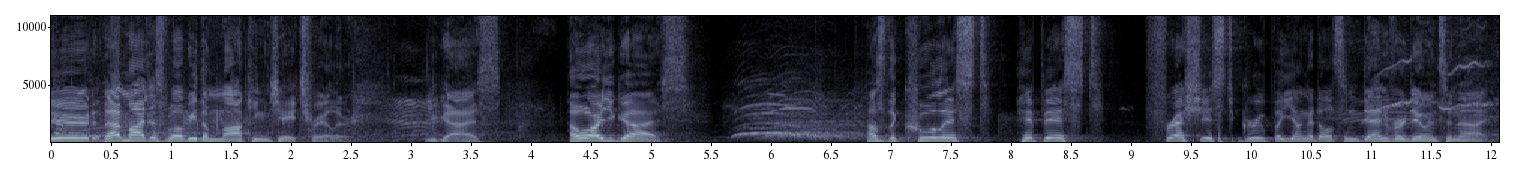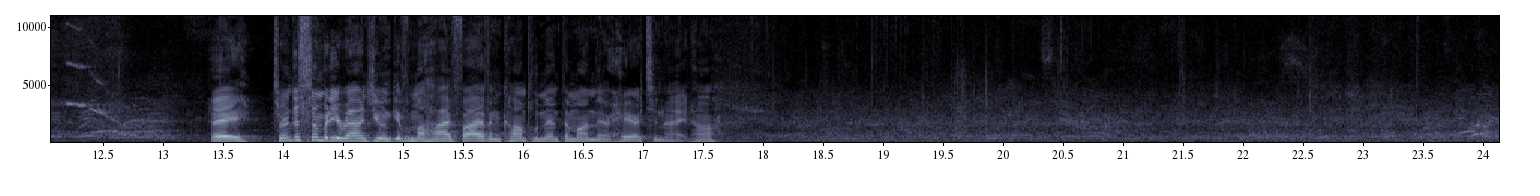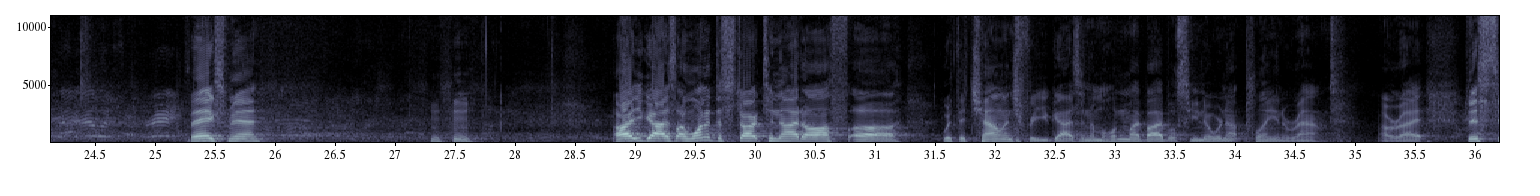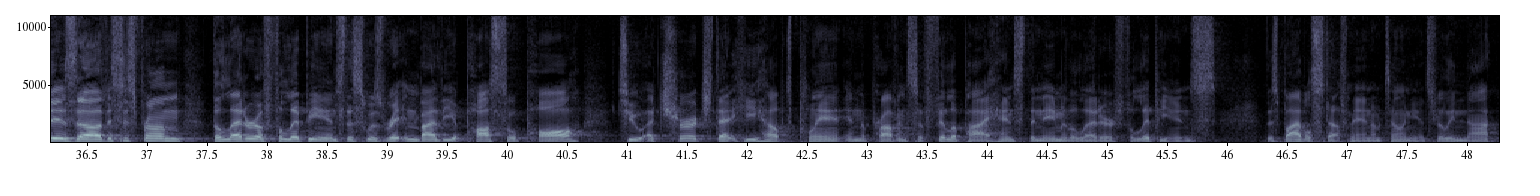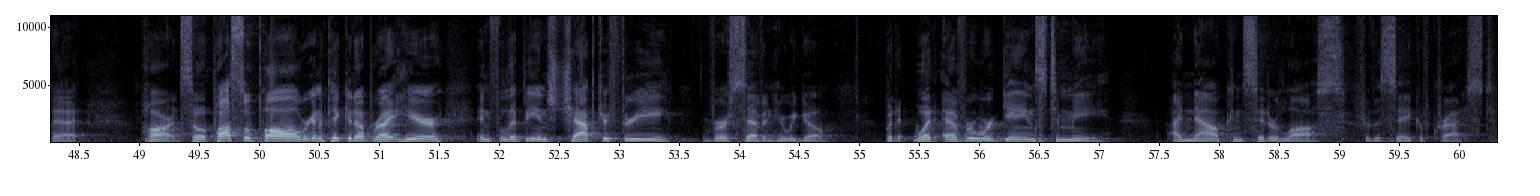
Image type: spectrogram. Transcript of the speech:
Dude, that might as well be the Mockingjay trailer. You guys. How are you guys? How's the coolest, hippest, freshest group of young adults in Denver doing tonight? Hey, turn to somebody around you and give them a high five and compliment them on their hair tonight, huh? Thanks, man. All right, you guys, I wanted to start tonight off uh, with a challenge for you guys, and I'm holding my Bible so you know we're not playing around. All right? This is, uh, this is from the letter of Philippians. This was written by the Apostle Paul to a church that he helped plant in the province of Philippi, hence the name of the letter, Philippians. This Bible stuff, man, I'm telling you, it's really not that hard. So, Apostle Paul, we're going to pick it up right here in Philippians chapter 3, verse 7. Here we go. But whatever were gains to me, I now consider loss for the sake of Christ.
